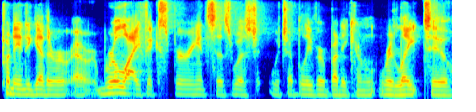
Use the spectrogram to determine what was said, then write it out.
putting together uh, real life experiences, which, which I believe everybody can relate to.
